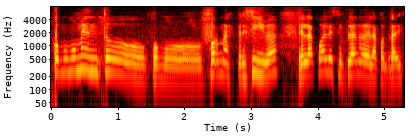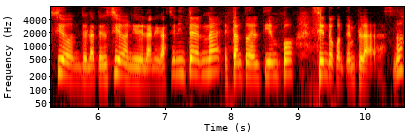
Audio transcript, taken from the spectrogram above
como momento, como forma expresiva, en la cual ese plano de la contradicción, de la tensión y de la negación interna están todo el tiempo siendo contempladas. ¿no?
